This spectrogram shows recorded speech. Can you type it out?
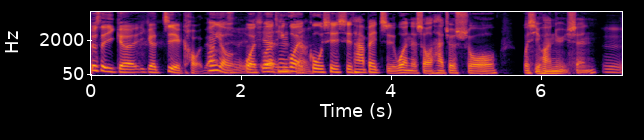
就是一个一个借口。嗯，有我我有听过一个故事，是他被质问的时候，他就说。我喜欢女生，嗯，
